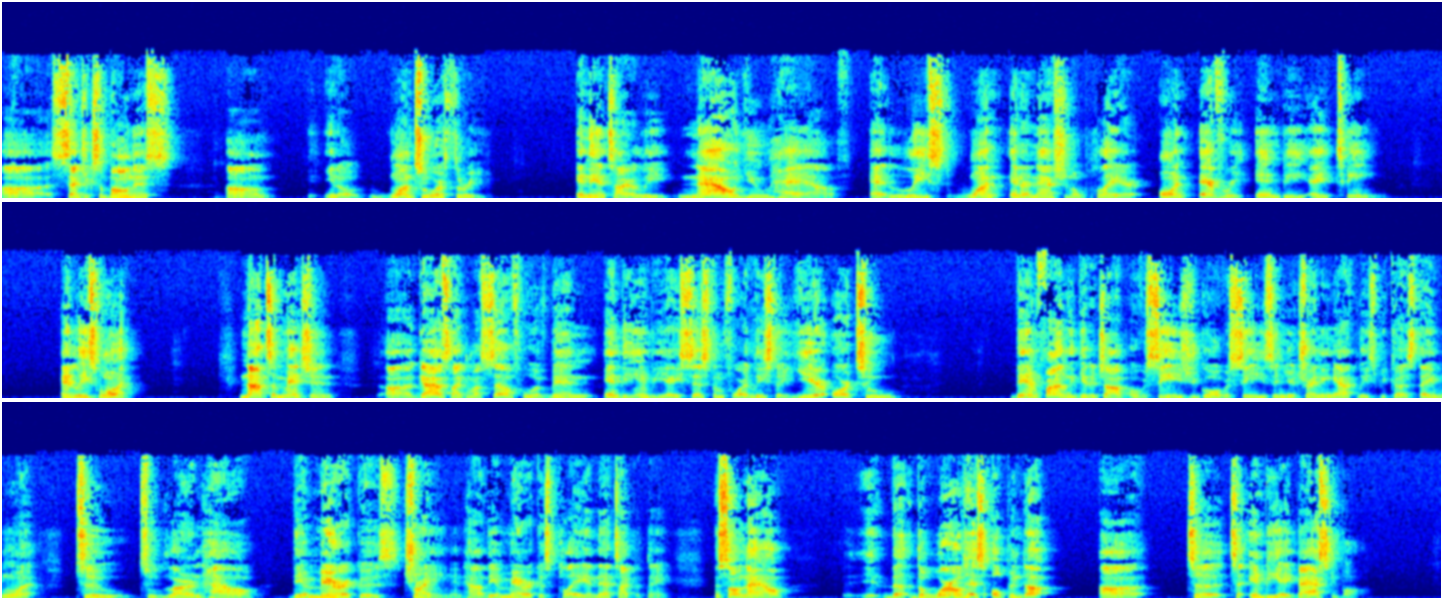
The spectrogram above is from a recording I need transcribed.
uh, Cedric Sabonis, um, you know, one, two, or three in the entire league. Now you have at least one international player on every NBA team. At least one. Not to mention uh, guys like myself who have been in the NBA system for at least a year or two, then finally get a job overseas. You go overseas and you're training athletes because they want to to learn how the Americas train and how the Americas play and that type of thing. And so now the the world has opened up uh, to to NBA basketball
